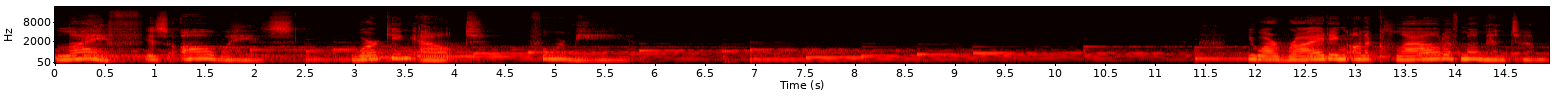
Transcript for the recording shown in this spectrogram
Life is always working out for me. You are riding on a cloud of momentum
